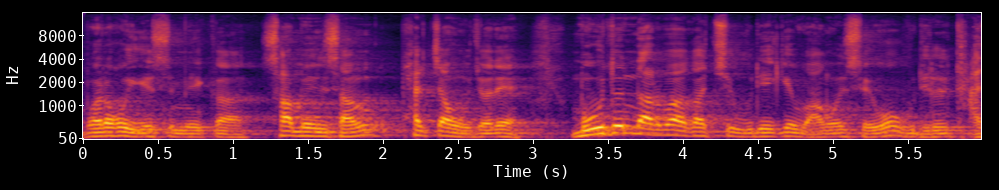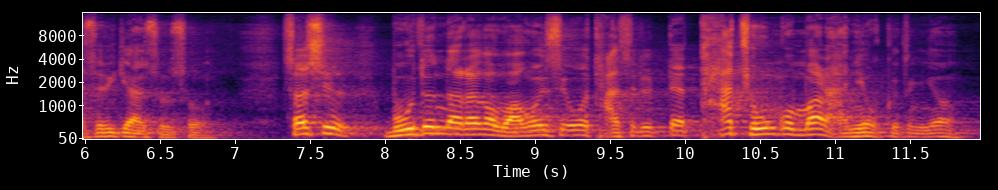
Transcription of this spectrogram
뭐라고 얘기했습니까? 사무엘상 8장 5절에 모든 나라와 같이 우리에게 왕을 세워 우리를 다스리게 하소서. 사실 모든 나라가 왕을 세워 다스릴 때 다 좋은 것만 아니었거든요.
